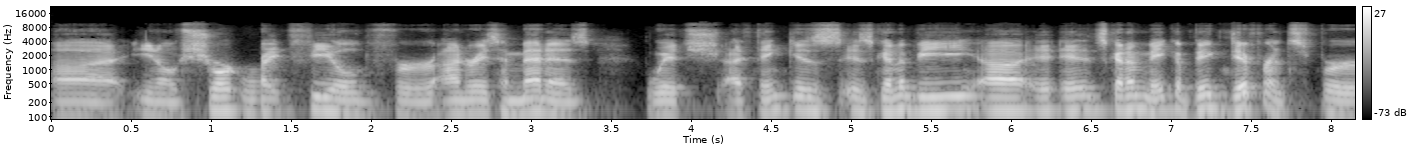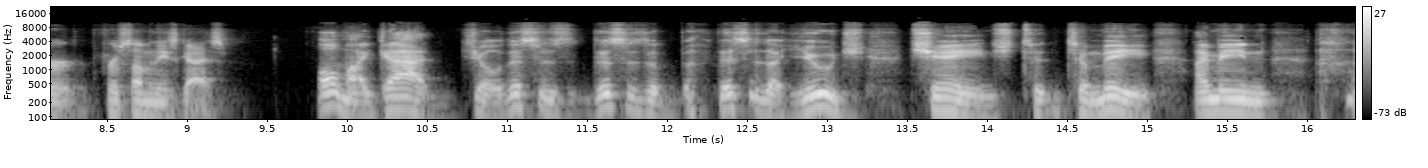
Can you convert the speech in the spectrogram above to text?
you know, short right field for Andres Gimenez, which I think is is going to be uh, it, it's going to make a big difference for for some of these guys. Oh my God, Joe, this is this is a this is a huge change to to me. I mean,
